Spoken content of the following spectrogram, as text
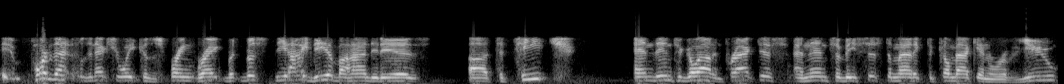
it, part of that was an extra week because of spring break, but just the idea behind it is, uh, to teach and then to go out and practice and then to be systematic to come back and review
